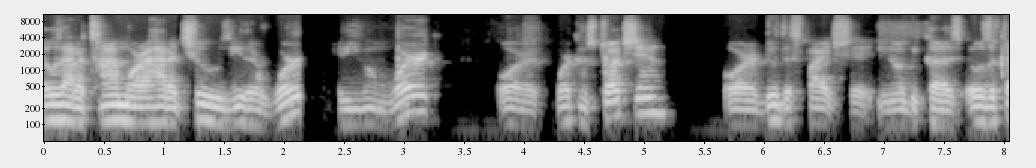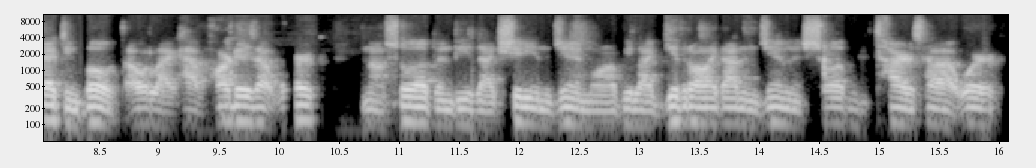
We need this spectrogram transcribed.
it was at a time where I had to choose either work, are you gonna work, or work construction, or do this fight shit, you know, because it was affecting both. I would like have hard days at work, and I'll show up and be like shitty in the gym, or I'll be like give it all I got in the gym and show up and be tired as hell at work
